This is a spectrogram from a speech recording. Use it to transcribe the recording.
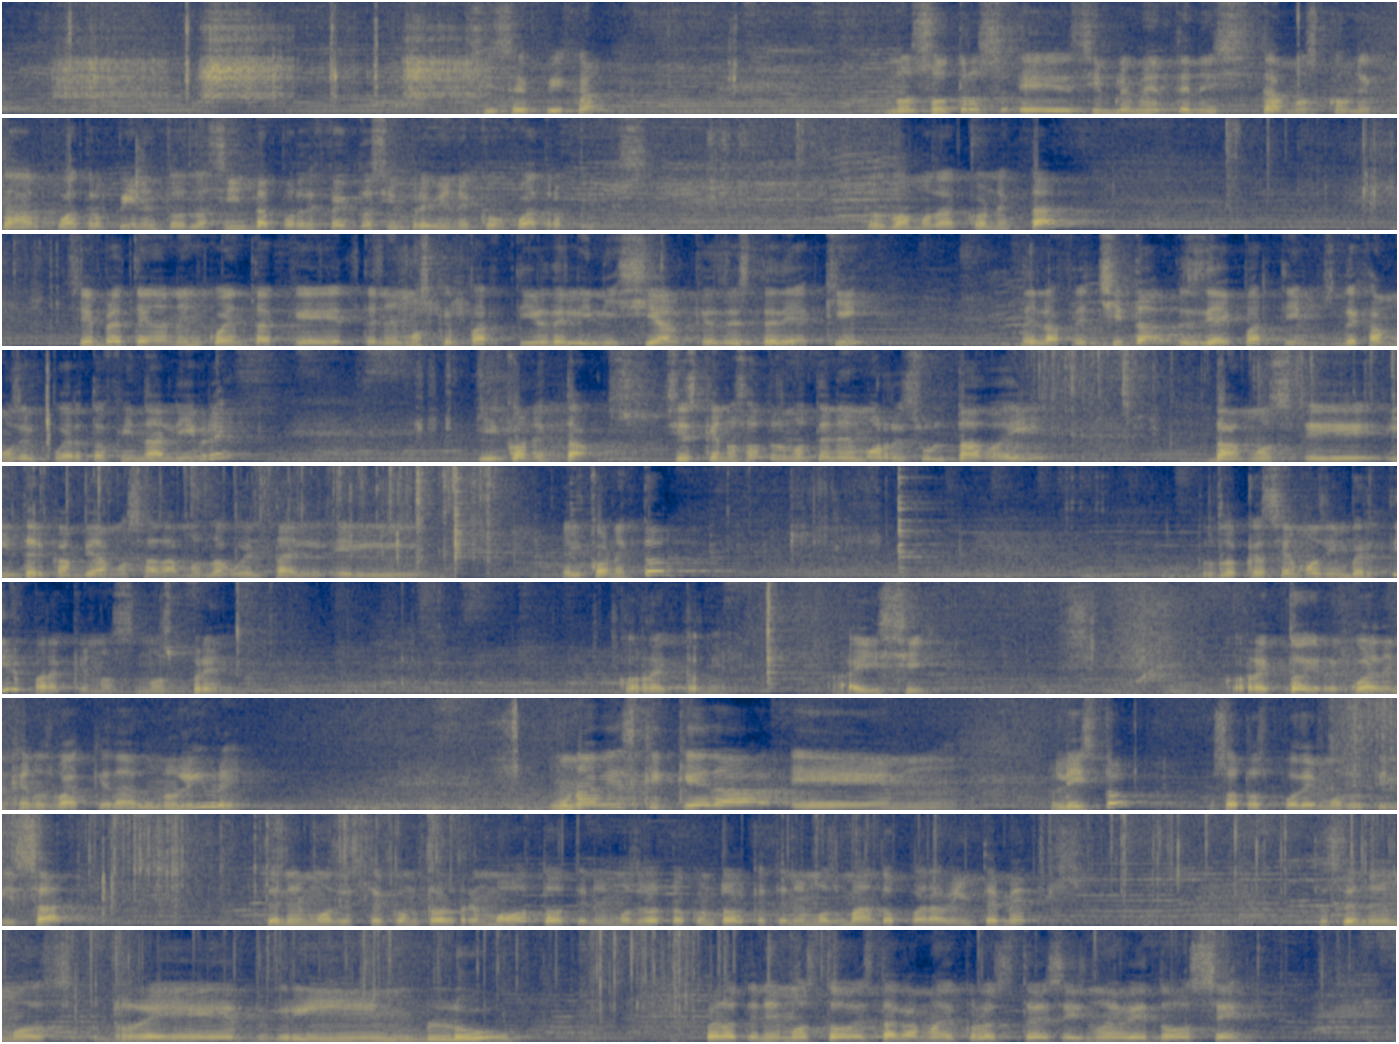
Si se fijan, nosotros eh, simplemente necesitamos conectar cuatro pines. Entonces la cinta por defecto siempre viene con cuatro pines los vamos a conectar. Siempre tengan en cuenta que tenemos que partir del inicial que es este de aquí de la flechita desde ahí partimos. Dejamos el puerto final libre y conectamos. Si es que nosotros no tenemos resultado ahí damos eh, intercambiamos o damos la vuelta el, el, conector. Entonces lo que hacemos es invertir para que nos, nos prenda. Correcto miren. Ahí sí ¿correcto? Y recuerden que nos va a quedar uno libre. Una vez que queda em, listo, nosotros podemos utilizar, tenemos este control remoto, tenemos el otro control que tenemos mando para 20 metros. Entonces tenemos red, green, blue. Bueno, tenemos toda esta gama de colores 3, 6, 9, 12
